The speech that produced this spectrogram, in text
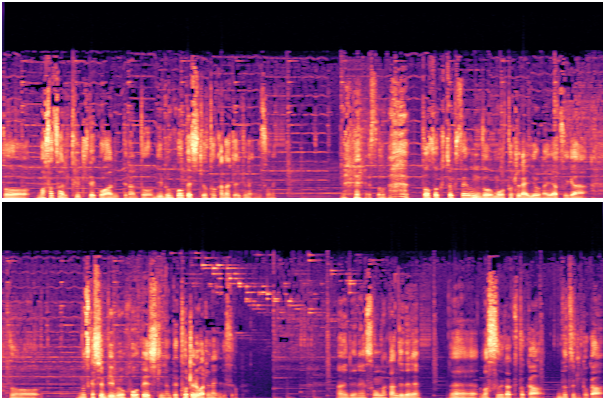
そう、摩擦あり空気抵抗ありってなると、微分方程式を解かなきゃいけないんですよね。で、その、等速直線運動も解けないようなやつが、その、難しい微分方程式なんて解けるわけないんですよ。はい、でね、そんな感じでね、えー、まあ、数学とか物理とか、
